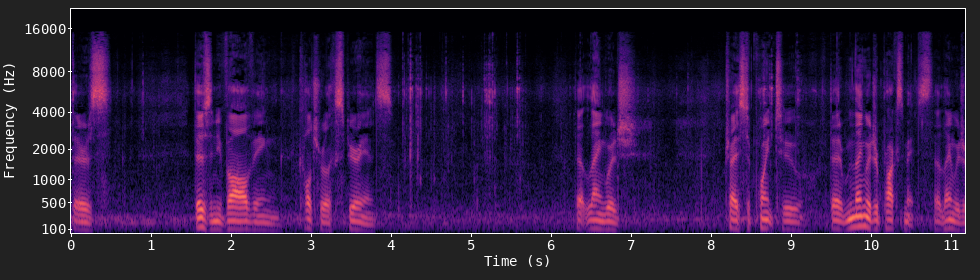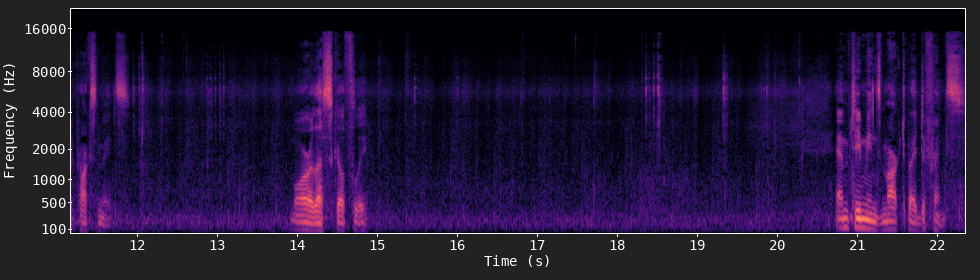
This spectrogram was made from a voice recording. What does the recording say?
There's there's an evolving cultural experience that language tries to point to, that language approximates, that language approximates more or less skillfully. Empty means marked by difference.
